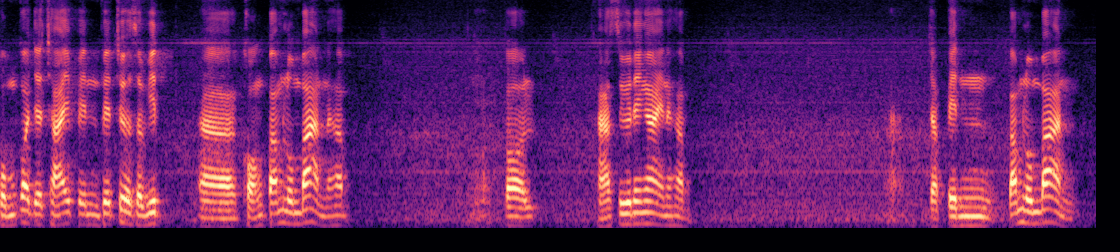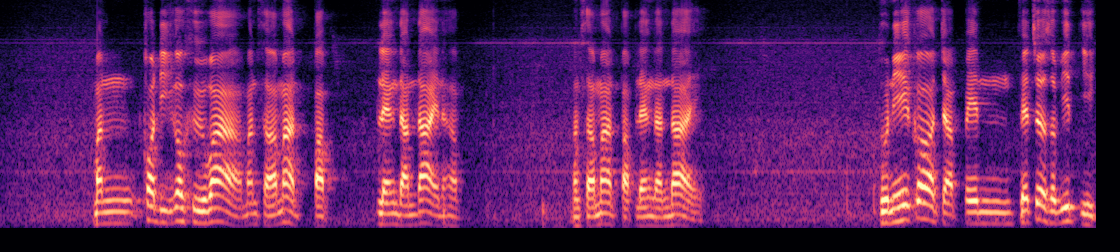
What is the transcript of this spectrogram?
ผมก็จะใช้เป็นเฟเชอร์สวิตของปั๊มลมบ้านนะครับ ก็หาซื้อได้ง่ายนะครับ จะเป็นปั๊มลมบ้าน มันข้อดีก็คือว่ามันสามารถปรับแรงดันได้นะครับ มันสามารถปรับแรงดันได้ ตัวนี้ก็จะเป็นเฟเชอร์สวิตอีก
